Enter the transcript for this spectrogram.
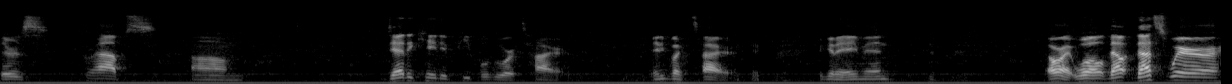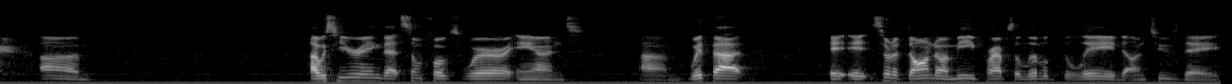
there's perhaps um, dedicated people who are tired. Anybody tired? Get an amen? All right. Well, that that's where um, I was hearing that some folks were, and um, with that, it, it, sort of dawned on me, perhaps a little delayed on Tuesday,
